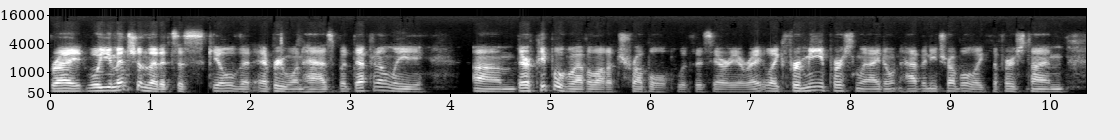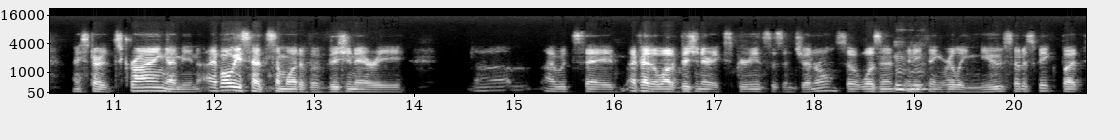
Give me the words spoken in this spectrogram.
Right. Well, you mentioned that it's a skill that everyone has, but definitely um, there are people who have a lot of trouble with this area, right? Like for me personally, I don't have any trouble. Like the first time I started scrying, I mean, I've always had somewhat of a visionary. Um, I would say I've had a lot of visionary experiences in general, so it wasn't mm-hmm. anything really new, so to speak. But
